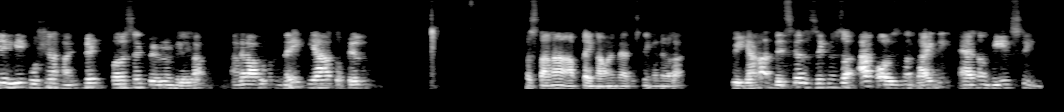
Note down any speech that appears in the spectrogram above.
ये ये क्वेश्चन हंड्रेड परसेंट पेपर में मिलेगा अगर आप लोगों ने नहीं किया तो फिर पछताना आपका ही काम है, मैं कुछ नहीं करने वाला तो यहाँ discuss sequence of original writing as a main stream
